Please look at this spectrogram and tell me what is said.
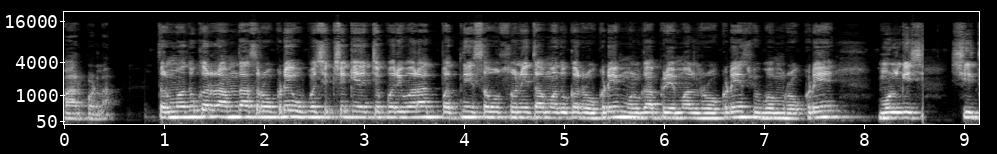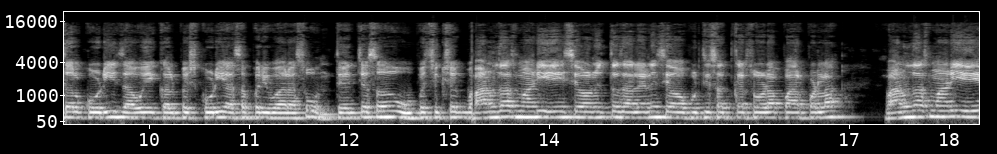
पार पडला. तर मधुकर रामदास रोकडे उपशिक्षक यांच्या परिवारात पत्नी सौ सुनीता मधुकर रोकडे मुलगा प्रेमल रोकडे शुभम रोकडे मुलगी शीतल कोडी जावई कल्पेश कोडी असा परिवार असून त्यांच्यासह उपशिक्षक भानुदास माडी हे सेवानिवृत्त झाल्याने सेवापूर्ती सत्कार सोहळा पार पडला. भानुदास माळी हे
